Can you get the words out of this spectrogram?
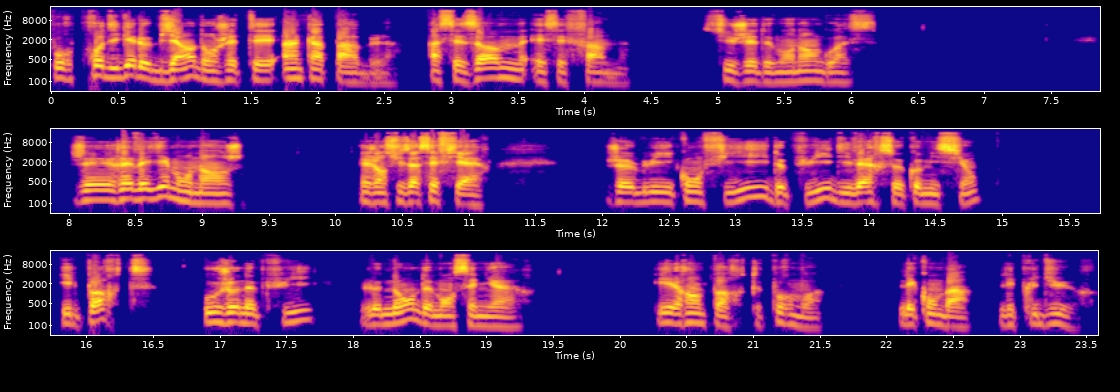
pour prodiguer le bien dont j'étais incapable à ces hommes et ces femmes, sujet de mon angoisse. J'ai réveillé mon ange, et j'en suis assez fier. Je lui confie depuis diverses commissions. Il porte, où je ne puis, le nom de mon Seigneur. Il remporte pour moi les combats les plus durs.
